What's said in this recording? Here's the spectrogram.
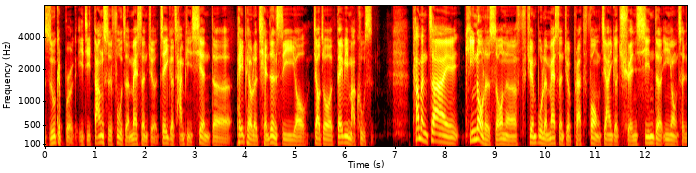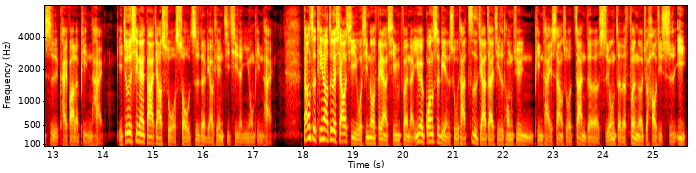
Zuckerberg 以及当时负责 Messenger 这一个产品线的 PayPal 的前任 CEO 叫做 David Marcus，他们在 Keynote 的时候呢，宣布了 Messenger Platform 这样一个全新的应用程式开发的平台，也就是现在大家所熟知的聊天机器人应用平台。当时听到这个消息，我心中非常兴奋的，因为光是脸书它自家在即时通讯平台上所占的使用者的份额就好几十亿，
